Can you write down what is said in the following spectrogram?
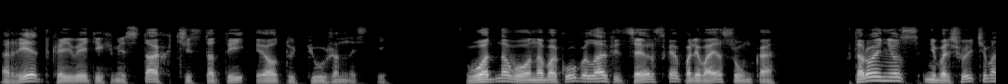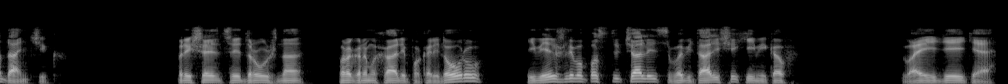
редкой в этих местах чистоты и отутюженности. У одного на боку была офицерская полевая сумка, второй нес небольшой чемоданчик. Пришельцы дружно прогромыхали по коридору и вежливо постучались в обиталище химиков. «Войдите!»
